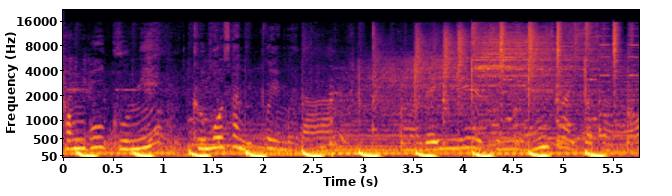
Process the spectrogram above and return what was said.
경북 구미 금오산 입구입니다. 어, 내일 구미에 행사가 있어서요. 어,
